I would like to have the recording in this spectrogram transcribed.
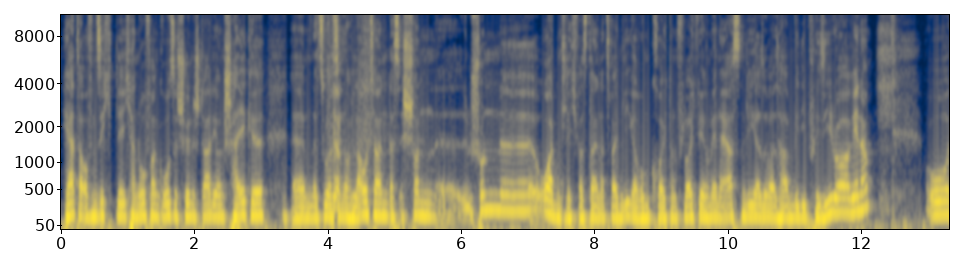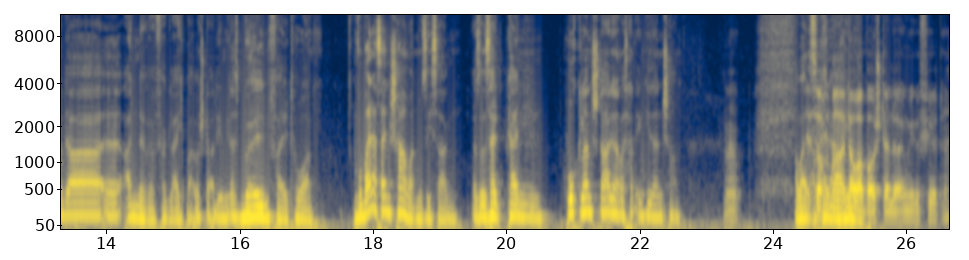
Hertha offensichtlich, Hannover ein großes, schönes Stadion, Schalke, ähm, dazu hast ja. du noch Lautern. Das ist schon, äh, schon äh, ordentlich, was da in der zweiten Liga rumkreucht und fleucht, während wir in der ersten Liga sowas haben wie die Pre-Zero Arena oder äh, andere vergleichbare Stadien wie das Böllenfalltor. Wobei das seinen Charme hat, muss ich sagen. Also es ist halt kein Hochglanzstadion, aber es hat irgendwie seinen Charme. Ja. Aber ist auch, auch immer Arena. Dauerbaustelle irgendwie gefühlt, ne?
